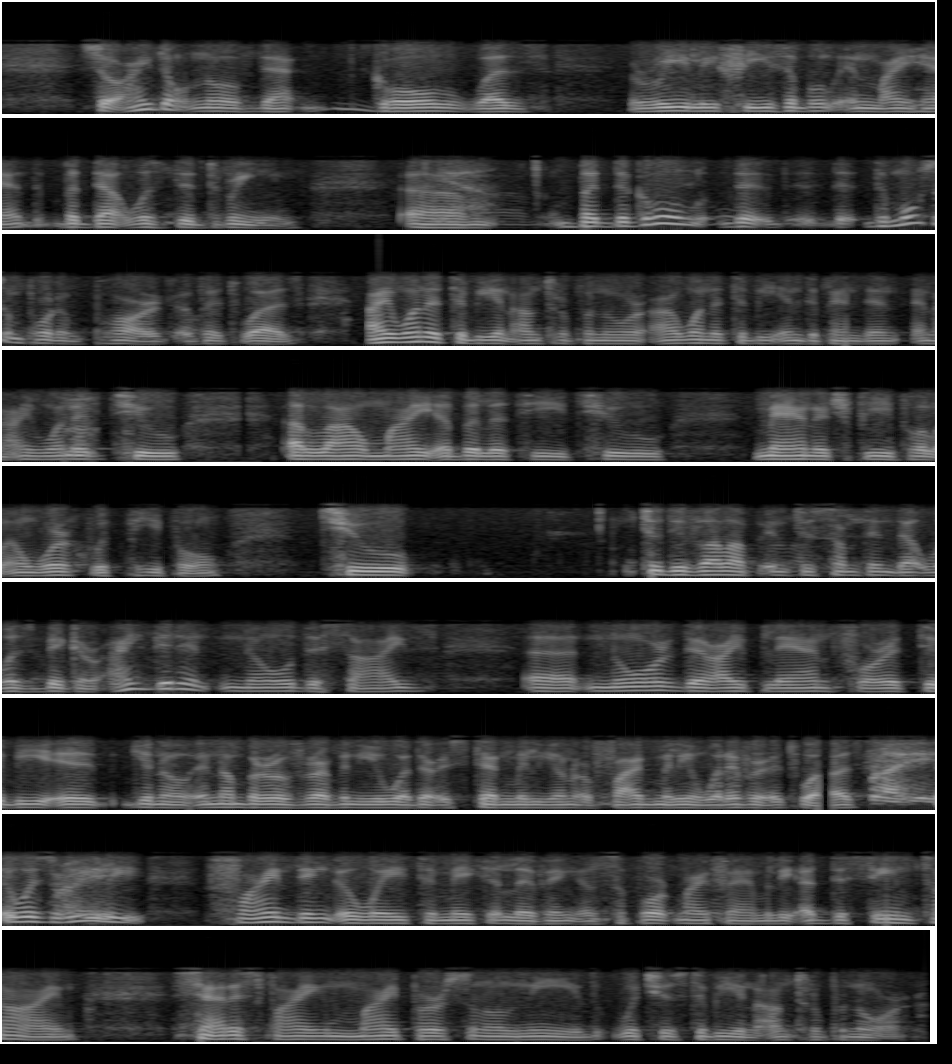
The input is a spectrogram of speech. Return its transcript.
so I don't know if that goal was really feasible in my head, but that was the dream. Um, yeah. But the goal, the, the the most important part of it was I wanted to be an entrepreneur. I wanted to be independent, and I wanted mm-hmm. to allow my ability to manage people and work with people to to develop into something that was bigger. I didn't know the size uh, nor did I plan for it to be a you know a number of revenue, whether it's 10 million or 5 million, whatever it was. Right, it was right. really finding a way to make a living and support my family at the same time, satisfying my personal need, which is to be an entrepreneur.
